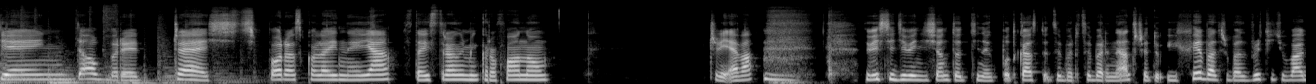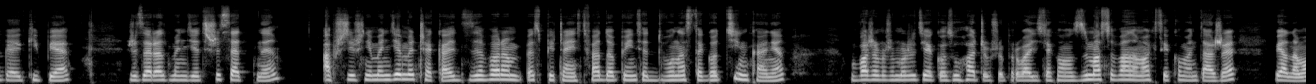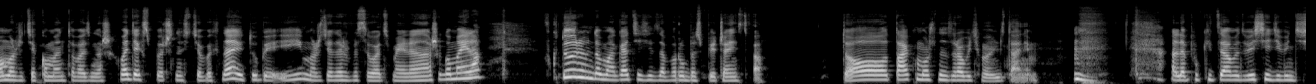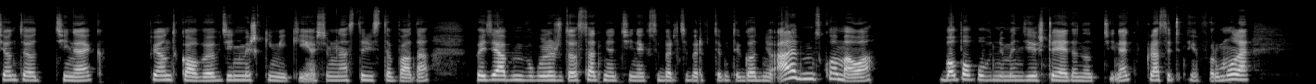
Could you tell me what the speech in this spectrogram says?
Dzień dobry, cześć. Po raz kolejny ja z tej strony mikrofonu, czyli Ewa. 290 odcinek podcastu Cyber Cyber nadszedł i chyba trzeba zwrócić uwagę ekipie, że zaraz będzie 300, a przecież nie będziemy czekać z zaworem bezpieczeństwa do 512 odcinka, nie? Uważam, że możecie jako słuchacze przeprowadzić taką zmasowaną akcję komentarzy. Wiadomo, możecie komentować w naszych mediach społecznościowych na YouTubie i możecie też wysyłać maile na naszego maila, w którym domagacie się zaworu bezpieczeństwa. To tak można zrobić moim zdaniem. Ale póki co mamy 290 odcinek, piątkowy, w dzień myszki Miki, 18 listopada. Powiedziałabym w ogóle, że to ostatni odcinek Cyber Cyber w tym tygodniu, ale bym skłamała, bo po południu będzie jeszcze jeden odcinek w klasycznej formule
